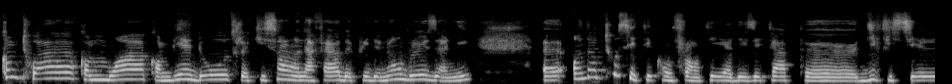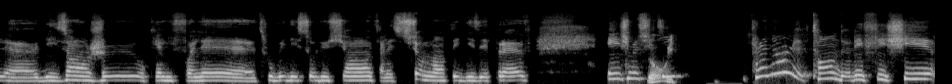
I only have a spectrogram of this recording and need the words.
comme toi, comme moi, comme bien d'autres qui sont en affaires depuis de nombreuses années, euh, on a tous été confrontés à des étapes euh, difficiles, euh, des enjeux auxquels il fallait trouver des solutions, il fallait surmonter des épreuves. Et je me suis oh dit, prenons le temps de réfléchir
